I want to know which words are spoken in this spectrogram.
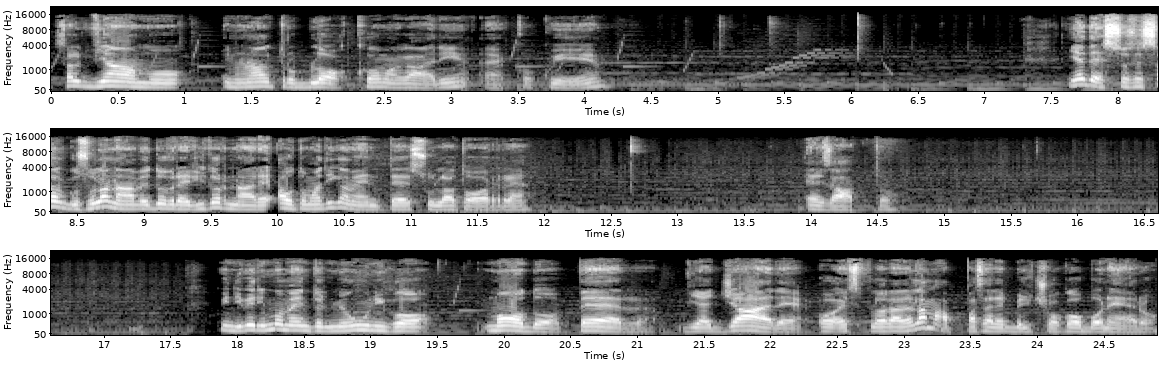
Salviamo in un altro blocco magari. Ecco qui. E adesso se salgo sulla nave dovrei ritornare automaticamente sulla torre. Esatto. Quindi per il momento il mio unico modo per viaggiare o esplorare la mappa sarebbe il Chocobo nero.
